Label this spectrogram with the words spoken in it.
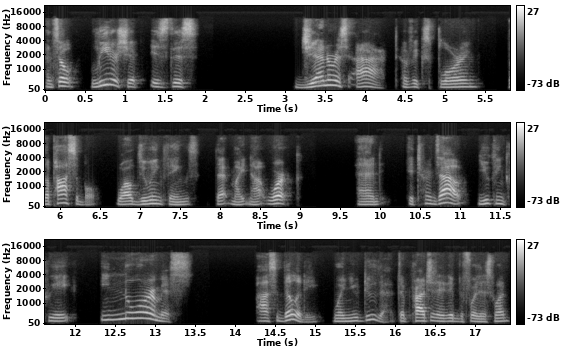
And so leadership is this generous act of exploring the possible while doing things that might not work. And it turns out you can create enormous possibility when you do that. The project I did before this one,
